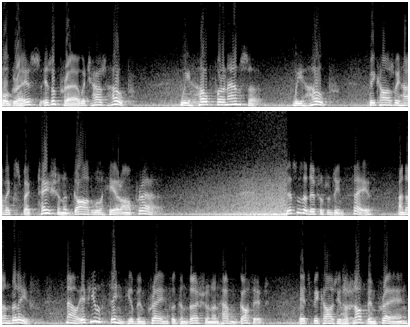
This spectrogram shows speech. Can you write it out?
for grace is a prayer which has hope. We hope for an answer. We hope because we have expectation that God will hear our prayer. This is the difference between faith and unbelief. Now, if you think you've been praying for conversion and haven't got it, it's because you have not been praying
